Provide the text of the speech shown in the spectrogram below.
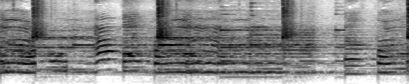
Now, now, now, now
